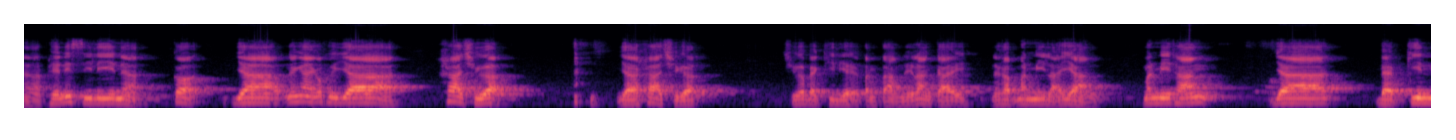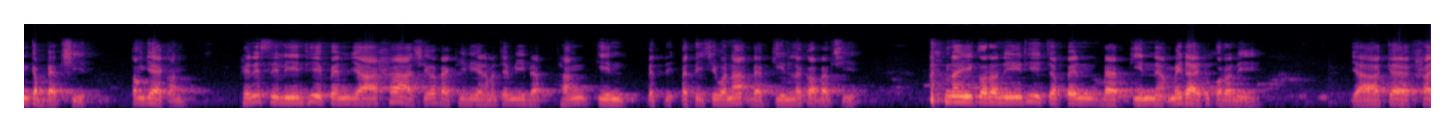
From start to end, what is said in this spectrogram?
นะเพนิซิลีนเนี่ยก็ยาง่ายๆก็คือยา ฆ่าเชื้อ ยาฆ่าเชื้อ เชื้อแบคทีเรียต่างๆ ในร่างกายนะครับ มันมีหลายอย่าง มันมีทั้งยาแบบกินกับแบบฉีด ต้องแยกก่อน เพนิซิลีนที่เป็นยาฆ่าเชื้อแบคทีเรีย มันจะมีแบบทั้งกินปฏิชีวนะแบบกินแล้วก็แบบฉีด ในกรณีที่จะเป็นแบบกินเนี่ยไม่ได้ทุกกรณี ยาแก้ไข้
